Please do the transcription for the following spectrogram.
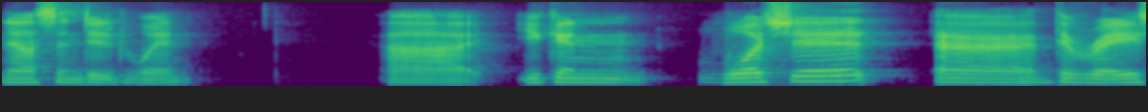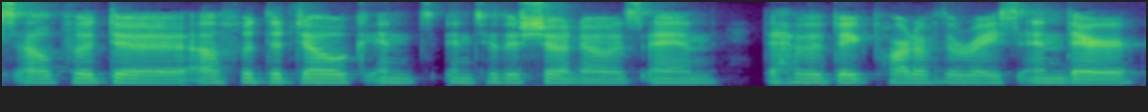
nelson didn't win. Uh you can watch it uh the race i'll put the i'll put the joke in, into the show notes and they have a big part of the race in there.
